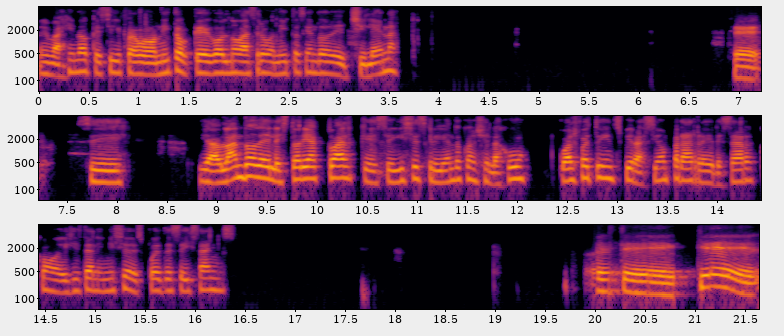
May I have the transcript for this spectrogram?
me imagino que sí fue bonito. ¿Qué gol no va a ser bonito siendo de chilena? Sí. Sí. Y hablando de la historia actual que seguiste escribiendo con Shelahu, ¿cuál fue tu inspiración para regresar, como dijiste al inicio, después de seis años? Este, que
